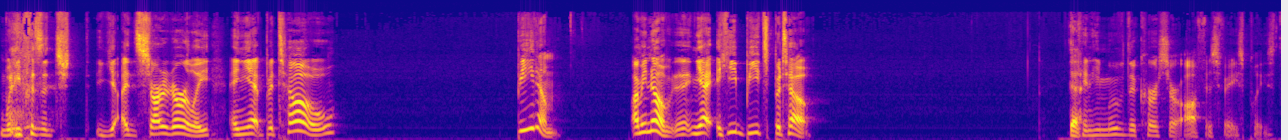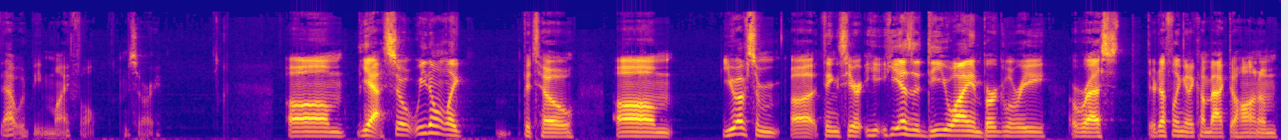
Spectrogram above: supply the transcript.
when he was a it started early, and yet Bateau beat him. I mean, no, and yet he beats Bateau. Yeah. Can he move the cursor off his face, please? That would be my fault. I'm sorry. Um, yeah. So we don't like Bateau. Um, you have some uh things here. He he has a DUI and burglary arrest. They're definitely going to come back to haunt him.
